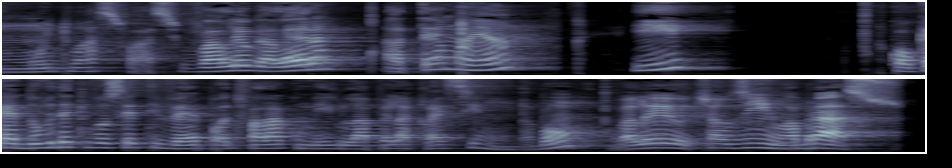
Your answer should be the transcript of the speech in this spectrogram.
muito mais fácil. Valeu, galera. Até amanhã e qualquer dúvida que você tiver pode falar comigo lá pela classe 1, tá bom? Valeu, tchauzinho, abraço.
